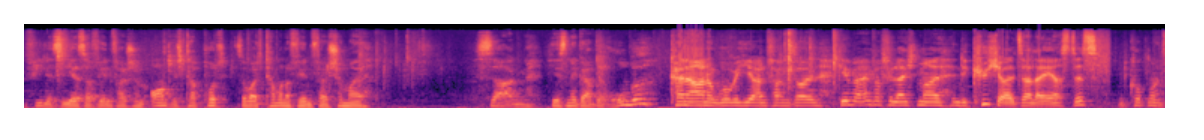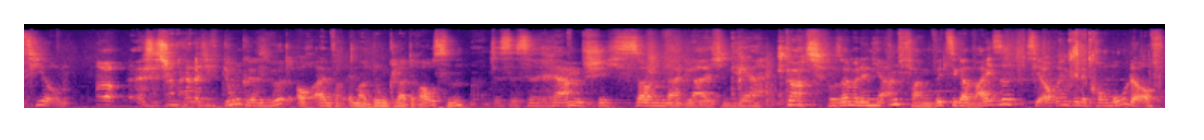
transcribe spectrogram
Vieles hier ist auf jeden Fall schon ordentlich kaputt. Soweit kann man auf jeden Fall schon mal sagen. Hier ist eine Garderobe. keine Ahnung, wo wir hier anfangen sollen. Gehen wir einfach vielleicht mal in die Küche als allererstes und gucken uns hier um. Oh, es ist schon relativ dunkel. Es wird auch einfach immer dunkler draußen. Und es ist ramschig sondergleichen her. Gott, wo sollen wir denn hier anfangen? Witzigerweise ist hier auch irgendwie eine Kommode auf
